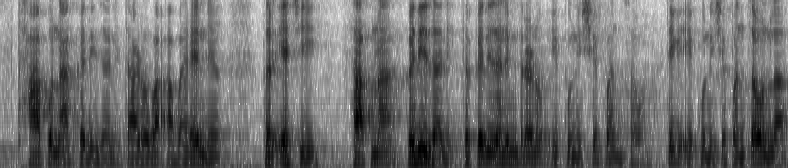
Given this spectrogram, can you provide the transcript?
स्थापना कधी झाली? ताडोबा अभयारण्य. तर याची स्थापना कधी झाली? तर कधी झाली मित्रांनो? एकोणीसशे पंचावन्न. ठीक आहे? एकोणीसशे पंचावन्नला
